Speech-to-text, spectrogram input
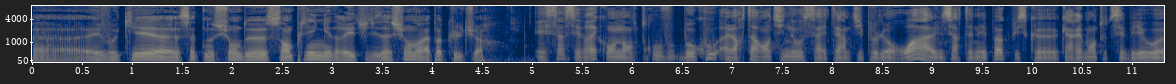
euh, évoquer cette notion de sampling et de réutilisation dans la pop culture. Et ça, c'est vrai qu'on en trouve beaucoup. Alors Tarantino, ça a été un petit peu le roi à une certaine époque, puisque carrément toutes ces BO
